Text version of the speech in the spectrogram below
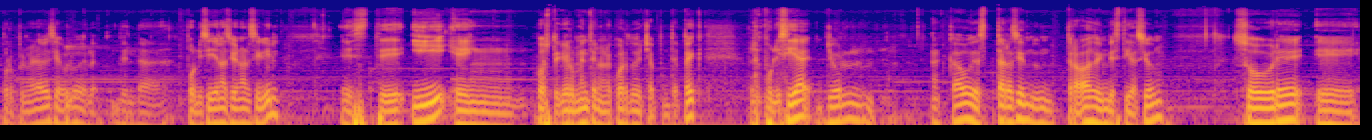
por primera vez se habló de la, Policía Nacional Civil, este, y en, posteriormente en el acuerdo de Chapultepec. La policía, yo acabo de estar haciendo un trabajo de investigación sobre eh,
